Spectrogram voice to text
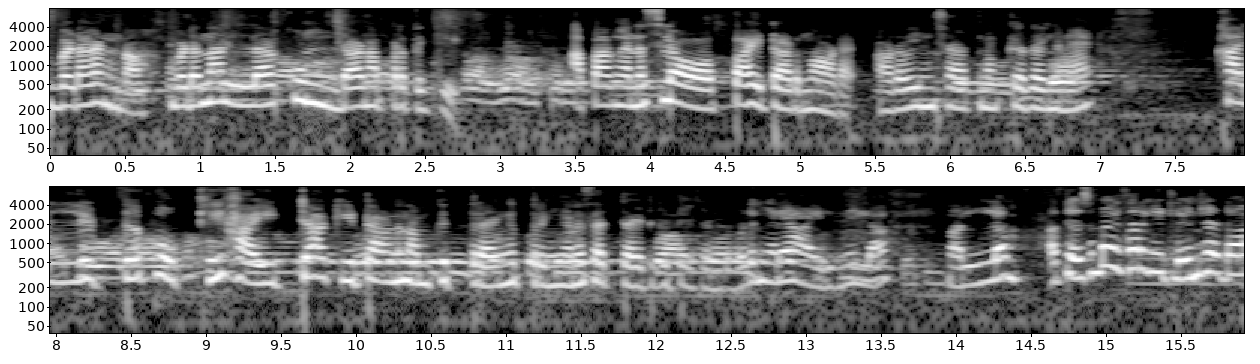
ഇവിടെ കണ്ടോ? ഇവിടെ നല്ല കുണ്ടാണ് അപ്പുറത്തേക്ക്. അപ്പൊ അങ്ങനെ സ്ലോപ്പ് സ്ലോപ്പായിട്ടായിരുന്നു അവിടെ. അവിടെ വിൻചാട്ടിനൊക്കെ ഇതെങ്ങനെ കല്ലിട്ട് പൊക്കി ഹൈറ്റ് ആക്കിയിട്ടാണ് നമുക്ക് ഇത്രയും ഇത്ര ഇങ്ങനെ സെറ്റായിട്ട് കിട്ടിയിരിക്കുന്നത് ഇവിടെ ഇങ്ങനെ ആയിരുന്നില്ല. നല്ല അത്യാവശ്യം പൈസ ഇറങ്ങിയിട്ടില്ലേ ചേട്ടാ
